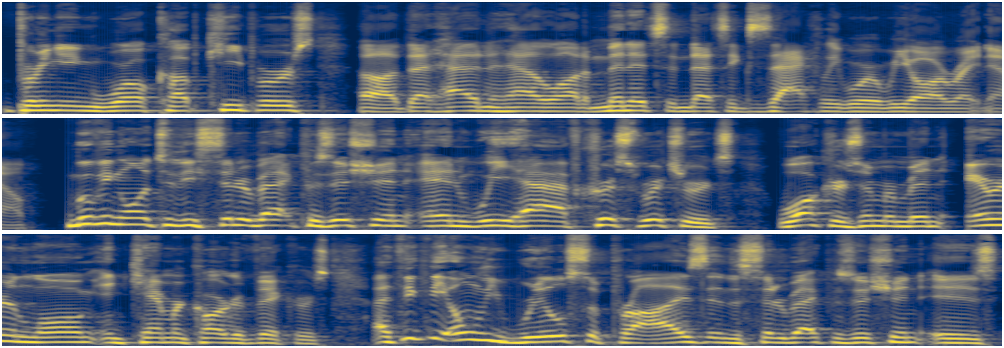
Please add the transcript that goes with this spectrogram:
bringing World Cup keepers uh, that hadn't had a lot of minutes, and that's exactly where we are right now. Moving on to the center back position, and we have Chris Richards, Walker Zimmerman, Aaron Long, and Cameron Carter Vickers. I think the only real surprise in the center back position is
